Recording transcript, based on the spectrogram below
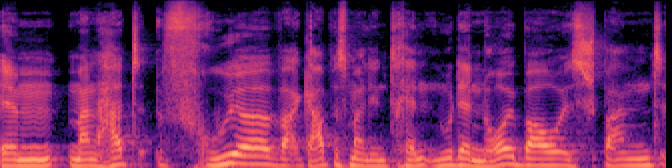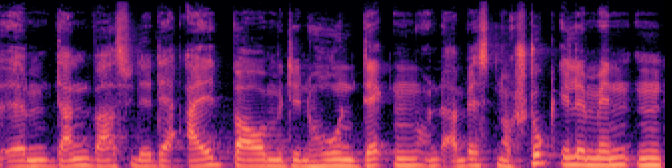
Ähm, man hat früher, war, gab es mal den Trend, nur der Neubau ist spannend. Ähm, dann war es wieder der Altbau mit den hohen Decken und am besten noch Stuckelementen,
